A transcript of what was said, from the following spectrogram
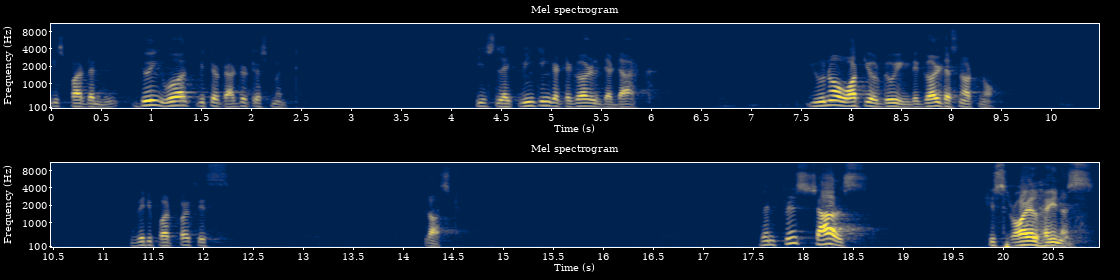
please pardon me, doing work without advertisement is like winking at a girl in the dark. You know what you're doing, the girl does not know. The very purpose is lost. When Prince Charles, His Royal Highness,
